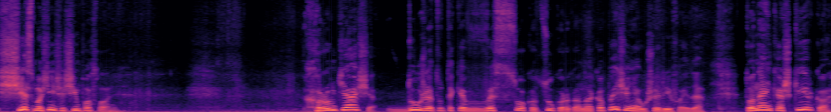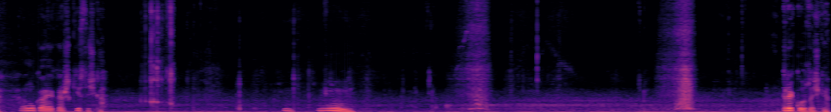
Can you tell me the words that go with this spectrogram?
ще смачніше, ніж посланник. Хрумтяща, дуже тут таке високо цукорнакопичення у шеріфа йде. Тоненька шкірка. А ну-ка, яка ж кісточка. М. Три косточки.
